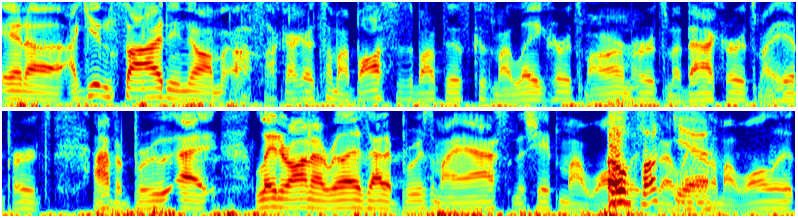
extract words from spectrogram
And uh, I get inside, and you know, I'm oh fuck, I gotta tell my bosses about this because my leg hurts, my arm hurts, my back hurts, my hip hurts. I have a bruise. I, later on, I realized I had a bruise on my ass in the shape of my wallet. 'cause fuck I yeah. On my wallet.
